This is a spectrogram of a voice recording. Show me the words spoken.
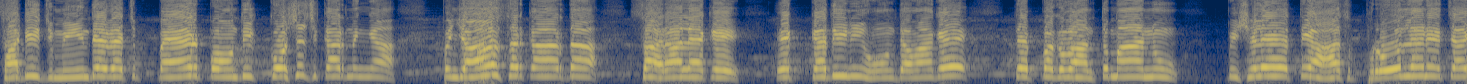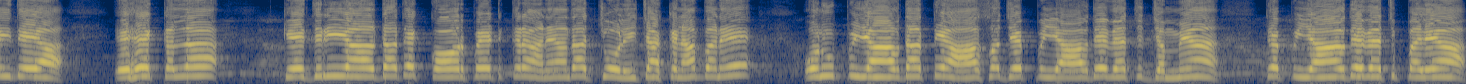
ਸਾਡੀ ਜ਼ਮੀਨ ਦੇ ਵਿੱਚ ਪੈਰ ਪਾਉਣ ਦੀ ਕੋਸ਼ਿਸ਼ ਕਰਨਗੀਆਂ ਪੰਜਾਬ ਸਰਕਾਰ ਦਾ ਸਹਾਰਾ ਲੈ ਕੇ ਇਹ ਕਦੀ ਨਹੀਂ ਹੋਣ ਦੇਵਾਂਗੇ ਤੇ ਭਗਵੰਤ ਮਾਨ ਨੂੰ ਪਿਛਲੇ ਇਤਿਹਾਸ ਫਰੋਲ ਲੈਣੇ ਚਾਹੀਦੇ ਆ। ਇਹ ਕੱਲਾ ਕੇਜਰੀਵਾਲ ਦਾ ਤੇ ਕਾਰਪੋਰੇਟ ਘਰਾਣਿਆਂ ਦਾ ਝੋਲੀ ਚੱਕ ਨਾ ਬਣੇ। ਉਹਨੂੰ ਪੰਜਾਬ ਦਾ ਇਤਿਹਾਸ, ਜੇ ਪੰਜਾਬ ਦੇ ਵਿੱਚ ਜੰਮਿਆ ਤੇ ਪੰਜਾਬ ਦੇ ਵਿੱਚ ਪਲਿਆ,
